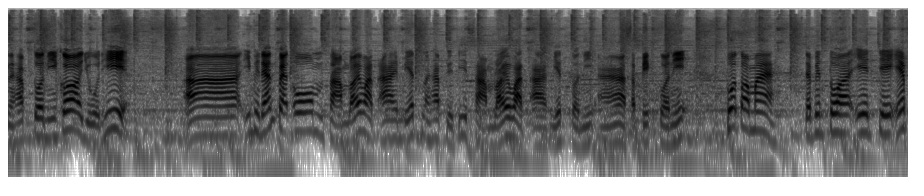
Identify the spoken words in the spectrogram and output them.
นะครับ ตัวนี้ก็อยู่ที่ อ่าอิมพีแดนซ์8โอห์ม300 วัตต์ RMS นะครับอยู่ที่ 300 วัตต์ RMS ตัวนี้อ่าสเปคตัวนี้ ตัวต่อมาจะเป็นตัว AJF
